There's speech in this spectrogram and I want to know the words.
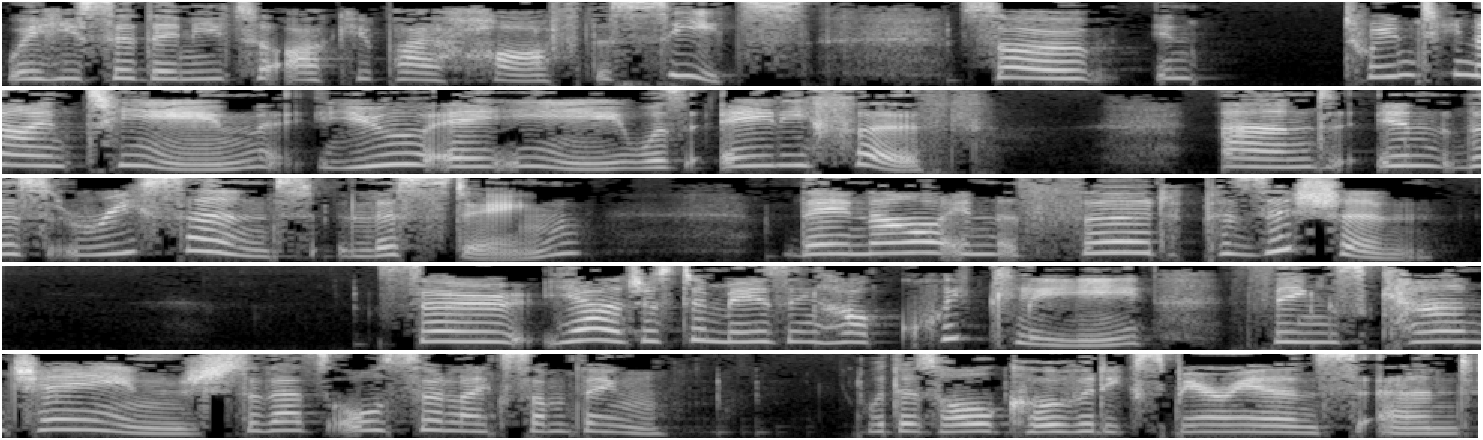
where he said they need to occupy half the seats. So in 2019, UAE was 85th. And in this recent listing, they're now in third position. So yeah, just amazing how quickly things can change. So that's also like something with this whole COVID experience and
